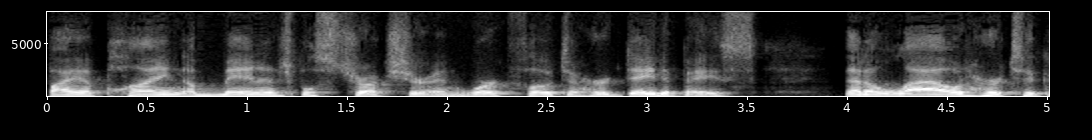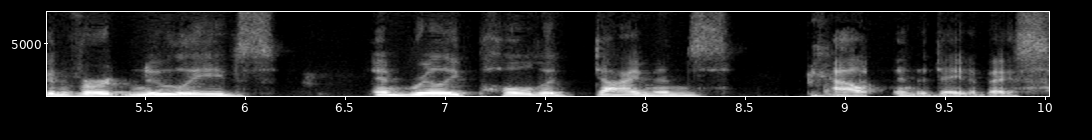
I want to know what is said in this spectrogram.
by applying a manageable structure and workflow to her database that allowed her to convert new leads and really pull the diamonds out in the database.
